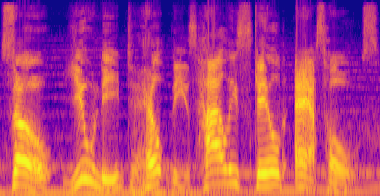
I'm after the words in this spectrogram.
So, you need to help these highly skilled assholes.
